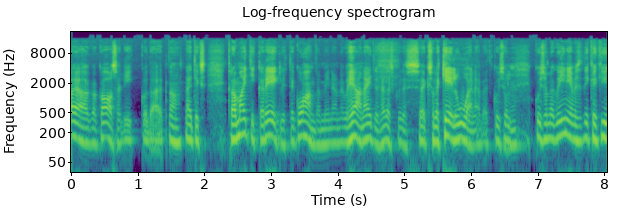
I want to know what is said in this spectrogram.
ajaga kaasa liikuda, et noh, näiteks grammatikareeglite kohandamine on nagu hea näide sellest, kuidas, eks ole, keel uueneb, et kui sul mm, -hmm. kui sul nagu inimesed ikkagi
